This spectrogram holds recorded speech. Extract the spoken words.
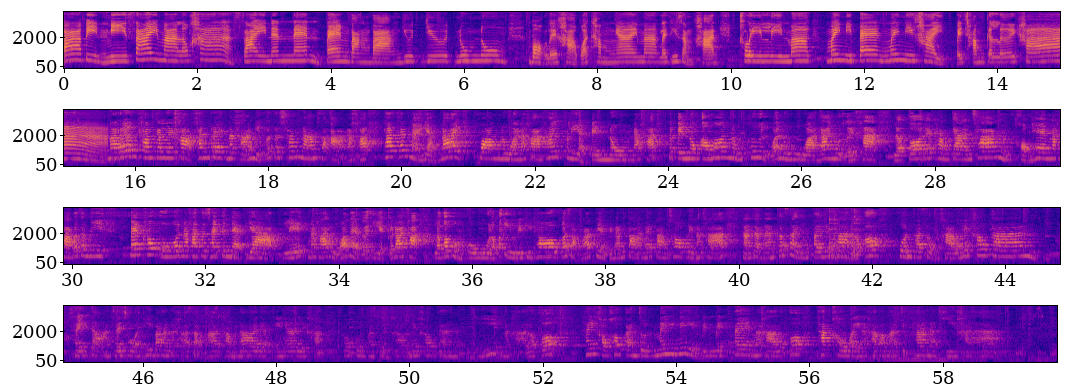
บ้าบินมีไส้มาแล้วค่ะ ไส้แน่นๆ แป้งบางๆ ยืดยืดนุ่มๆ บอกเลยค่ะว่าทำง่ายมากและที่สำคัญ คลีนลีนมาก ไม่มีแป้งไม่มีไข่ ไปทำกันเลยค่ะ มาเริ่มทำกันเลยค่ะ ขั้นแรกนะคะเหมียวก็จะชั่งน้ำสะอาดนะคะ ถ้าท่านไหนอยากได้ความนัวนะคะ ให้เปลี่ยนเป็นนมนะคะ จะเป็นนมอัลมอนด์นมพืชหรือว่านมวัวได้หมดเลยค่ะ แล้วก็ได้ทำการชั่งของแห้งนะคะ ก็จะมีแป้งข้าวโอ๊ตนะคะ จะใช้เป็นแบบหยาบเล็กนะคะ หรือว่าแบบละเอียดก็ได้ค่ะ แล้วก็ผงฟูแล้วก็อิวดิทิทอลก็สามารถเปลี่ยนเป็นน้ำตาลได้ตามชอบเลยนะคะ หลังจากนั้นก็ใส่ลงไปเลยค่ะ แล้วก็คนผสมเขาให้เข้ากัน ใช้จานใช้ช้อนที่บ้านนะคะ สามารถทำได้แบบง่าย ๆเลยค่ะ ก็คนผสมเขาให้เข้ากันแบบนี้นะคะ แล้วก็ให้เขาเข้ากันจนไม่ไม่เห็นเป็นเม็ดแป้งนะคะ แล้วก็พักเขาไว้นะคะ ประมาณ 15 นาทีค่ะ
